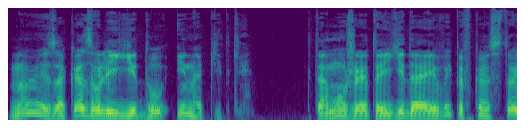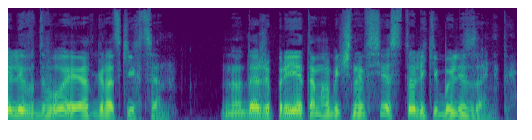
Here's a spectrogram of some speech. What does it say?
но и заказывали еду и напитки. К тому же эта еда и выпивка стоили вдвое от городских цен. Но даже при этом обычно все столики были заняты.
